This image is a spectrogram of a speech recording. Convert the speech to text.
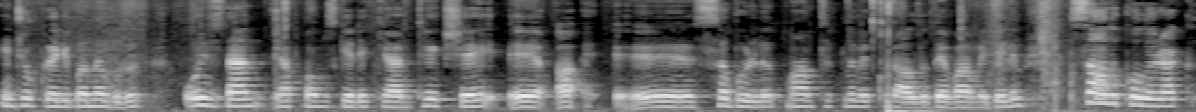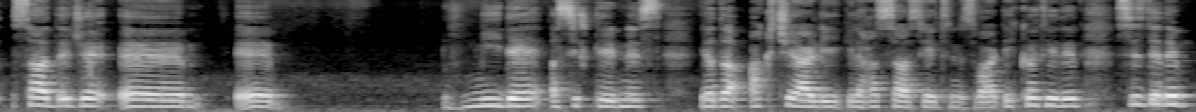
en çok garibana vurur. O yüzden yapmamız gereken tek şey e, a- e, sabırlı, mantıklı ve kurallı devam edelim. Sağlık olarak sadece e, e, mide asitleriniz ya da akciğerle ilgili hassasiyetiniz var. Dikkat edin. Sizde de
